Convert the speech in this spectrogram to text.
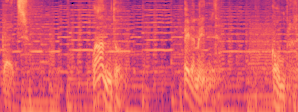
cazzo. Quanto? Veramente. Comprala.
